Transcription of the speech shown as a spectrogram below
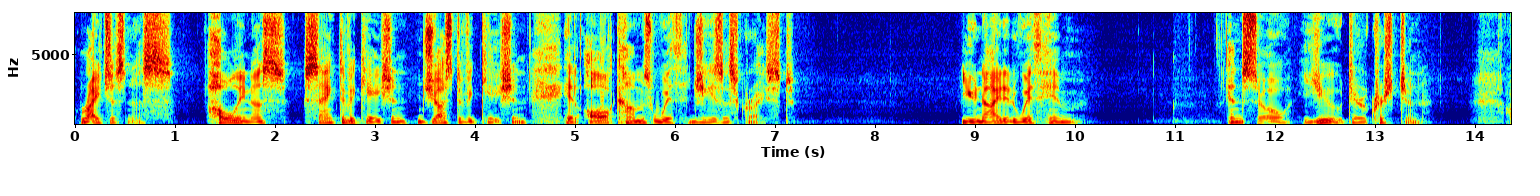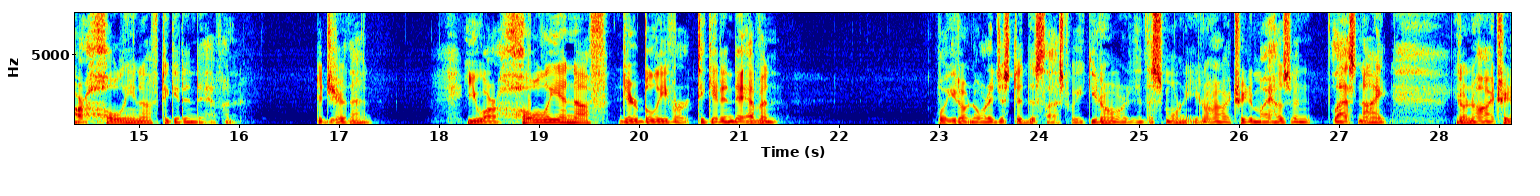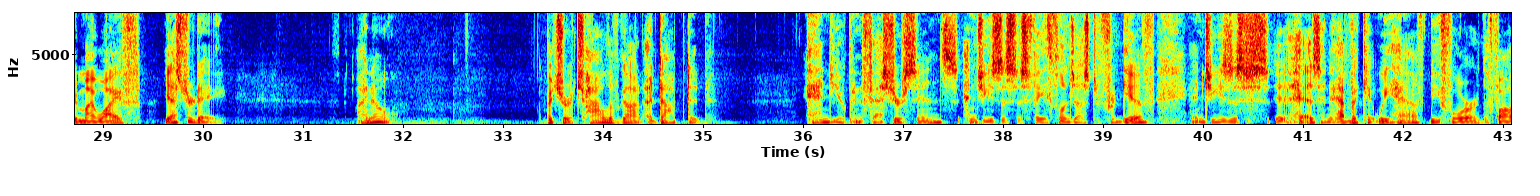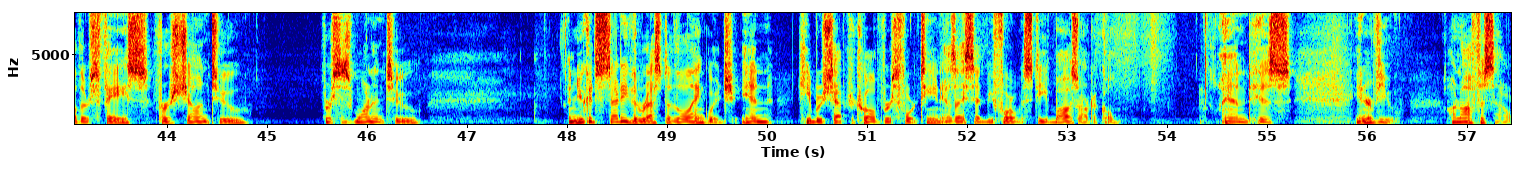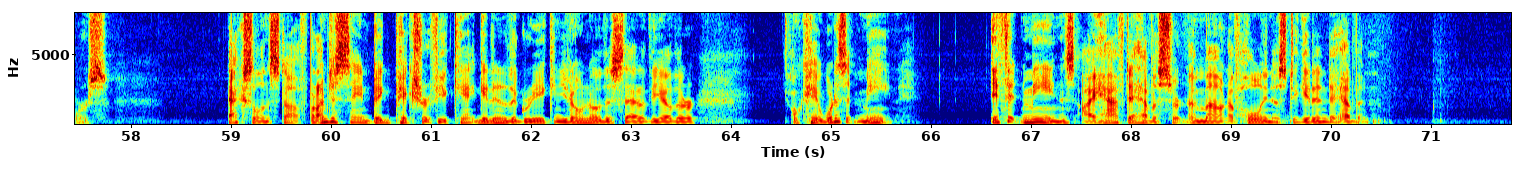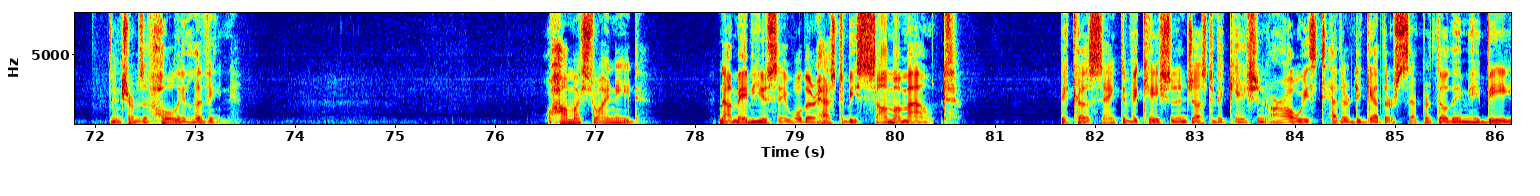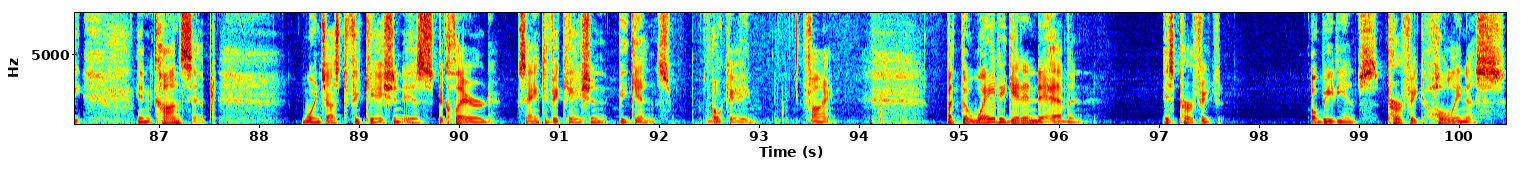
righteousness, holiness, sanctification, justification, it all comes with Jesus Christ, united with Him. And so, you, dear Christian, are holy enough to get into heaven. Did you hear that? You are holy enough, dear believer, to get into heaven. Well, you don't know what I just did this last week. You don't know what I did this morning. You don't know how I treated my husband last night. You don't know how I treated my wife yesterday. I know. But you're a child of God, adopted. And you confess your sins, and Jesus is faithful and just to forgive. And Jesus has an advocate we have before the Father's face, 1 John 2, verses 1 and 2. And you could study the rest of the language in Hebrews chapter 12, verse 14, as I said before with Steve Baugh's article and his interview on office hours. Excellent stuff. But I'm just saying, big picture, if you can't get into the Greek and you don't know this, that, or the other, okay, what does it mean? If it means I have to have a certain amount of holiness to get into heaven, in terms of holy living, how much do I need? Now, maybe you say, well, there has to be some amount because sanctification and justification are always tethered together, separate though they may be in concept. When justification is declared, sanctification begins. Okay, fine. But the way to get into heaven is perfect obedience, perfect holiness,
